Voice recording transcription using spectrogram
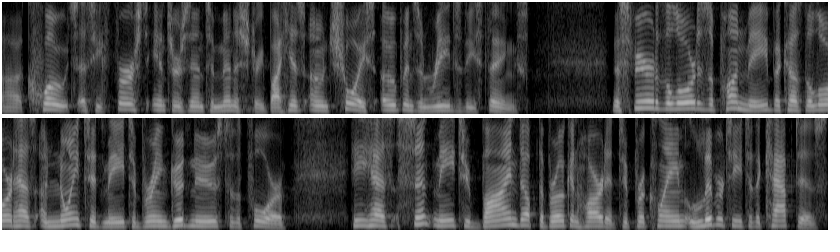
uh, quotes as he first enters into ministry. By his own choice, opens and reads these things. The Spirit of the Lord is upon me because the Lord has anointed me to bring good news to the poor. He has sent me to bind up the brokenhearted, to proclaim liberty to the captives,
